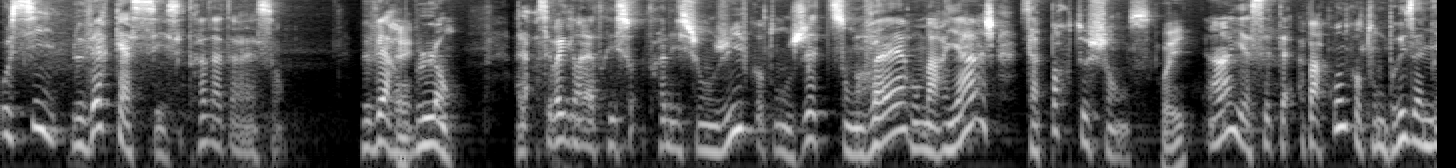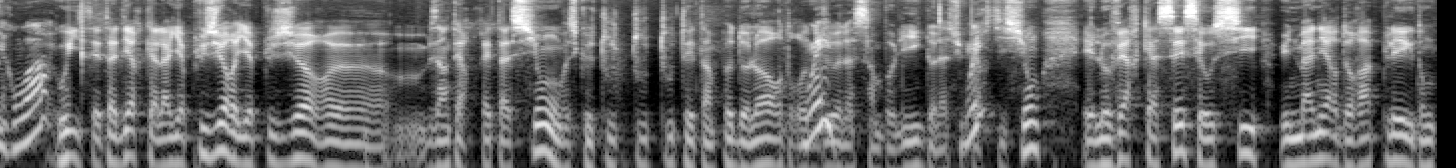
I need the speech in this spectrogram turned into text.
aussi, le verre cassé, c'est très intéressant. Le verre blanc. Alors, c'est vrai que dans la tradition juive, quand on jette son verre au mariage, ça porte chance. Oui. Hein, il y a cette... Par contre, quand on brise un miroir. Oui, c'est-à-dire qu'il y a plusieurs, il y a plusieurs euh, interprétations, parce que tout, tout, tout, est un peu de l'ordre de la symbolique, de la superstition? Et le verre cassé, c'est aussi une manière de rappeler, donc,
